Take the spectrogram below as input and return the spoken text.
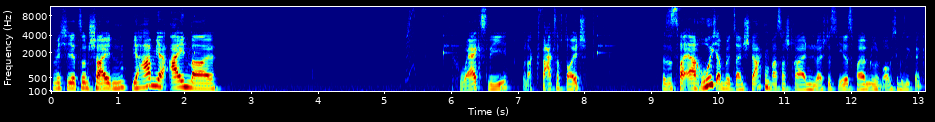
mich jetzt zu entscheiden. Wir haben ja einmal Quaxley oder Quarks auf Deutsch. Das ist zwar eher ruhig, aber mit seinen starken Wasserstrahlen löscht es jedes Feuer im Nun. Warum ist die Musik weg?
